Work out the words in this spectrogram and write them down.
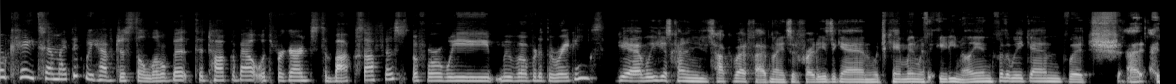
Okay, Tim, I think we have just a little bit to talk about with regards to box office before we move over to the ratings. Yeah, we just kind of need to talk about Five Nights at Freddy's again, which came in with 80 million for the weekend, which I, I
